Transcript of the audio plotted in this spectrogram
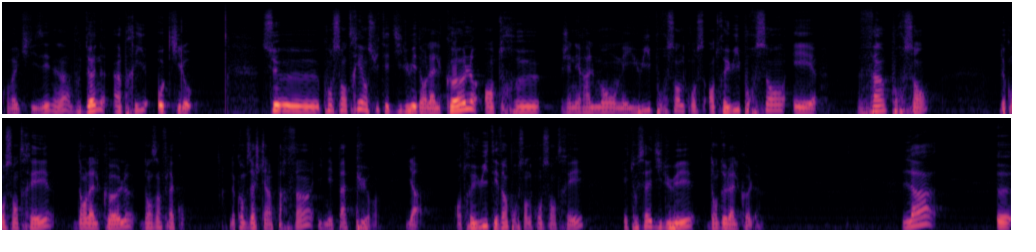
qu'on va utiliser, vous donne un prix au kilo. Ce concentré ensuite est dilué dans l'alcool entre généralement on met 8% de, entre 8% et 20% de concentré dans l'alcool, dans un flacon. Donc quand vous achetez un parfum, il n'est pas pur. Il y a entre 8 et 20% de concentré, et tout ça est dilué dans de l'alcool. Là, euh,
